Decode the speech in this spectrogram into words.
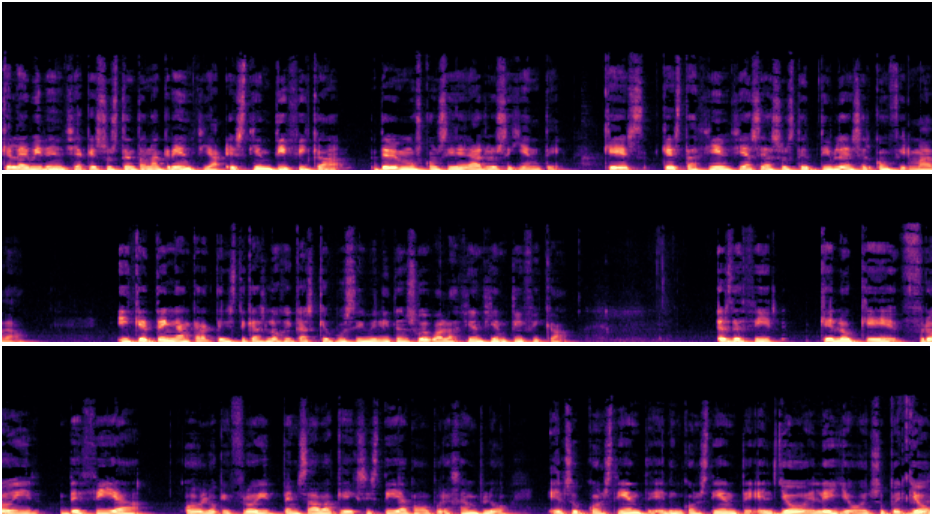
que la evidencia que sustenta una creencia es científica, debemos considerar lo siguiente que es que esta ciencia sea susceptible de ser confirmada y que tengan características lógicas que posibiliten su evaluación científica. Es decir, que lo que Freud decía o lo que Freud pensaba que existía, como por ejemplo el subconsciente, el inconsciente, el yo, el ello, el superyo.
